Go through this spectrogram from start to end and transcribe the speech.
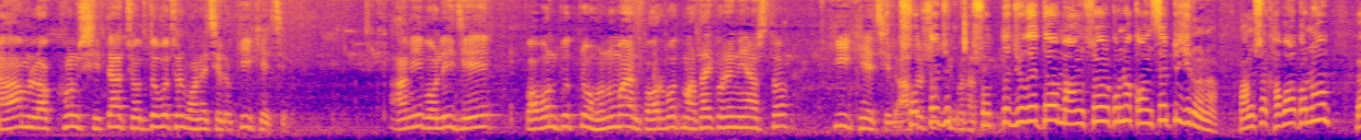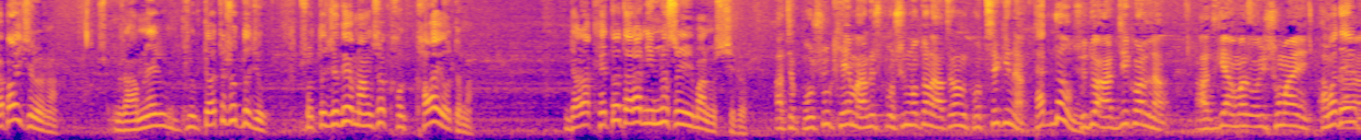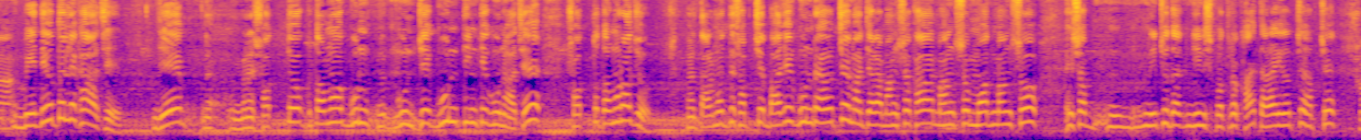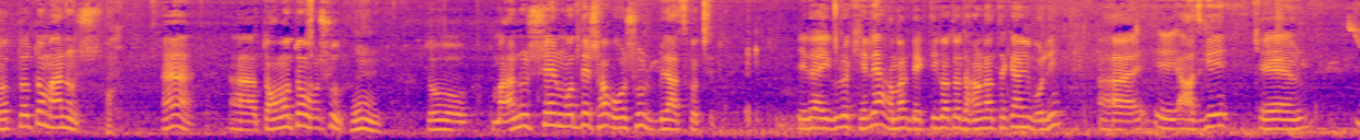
রাম, লক্ষণ, সীতা চোদ্দ বছর বনে ছিল, কি খেয়েছিল? আমি বলি যে পবনপুত্র হনুমান পর্বত মাথায় করে নিয়ে আসতো কি খেয়েছিল? সত্য যুগ- তো মাংসর কোনো কনসেপ্টই ছিল না। মাংস খাবার কোনো ব্যাপারই ছিল না। রামের যুগটা হচ্ছে সত্য যুগ। সত্য যুগে মাংস খাওয়াই হতো না। যারা খেত তারা নিম্ন শ্রেণির মানুষ ছিল। আচ্ছা পশু খেয়ে মানুষ পশুর মতন আচরণ করছে কিনা? একদম। শুধু আরজি কর না আজকে আমার ওই সময় আমাদের বেদেও তো লেখা আছে যে মানে সত্যতম গুণ গুণ যে গুণ তিনটে গুণ আছে সত্যতম রজ। তার মধ্যে সবচেয়ে বাজে গুণটা হচ্ছে মা- যারা মাংস খায় মাংস মদ মাংস এইসব উম, নিচু জিনিসপত্র খায় তারাই হচ্ছে সবচেয়ে সত্য তো মানুষ। হ্যাঁ তম তো অসুর। তো মানুষের মধ্যে সব অসুর বিরাজ করছে তো। এরা এগুলো খেলে আমার ব্যক্তিগত ধারণা থেকে আমি বলি আজকে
